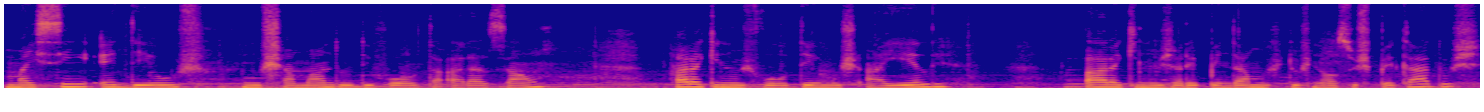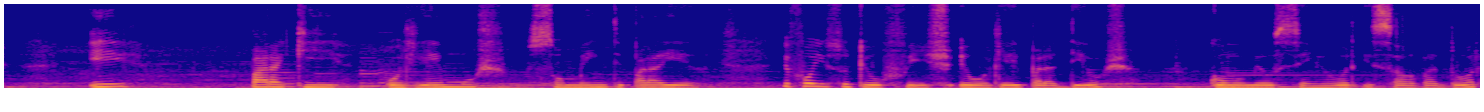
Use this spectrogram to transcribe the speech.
Mas sim é Deus nos chamando de volta à razão para que nos voltemos a Ele, para que nos arrependamos dos nossos pecados e para que olhemos somente para Ele. E foi isso que eu fiz. Eu olhei para Deus como meu Senhor e Salvador,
